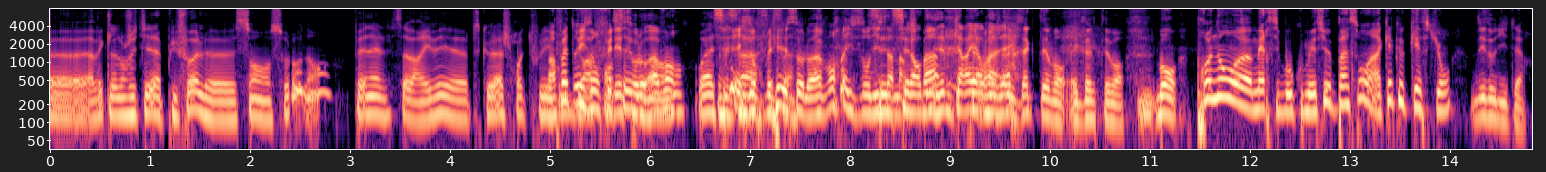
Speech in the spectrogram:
euh, avec la longévité la plus folle euh, sans solo, non? PNL, ça va arriver euh, parce que là, je crois que tous les. En fait, eux, ils ont fait des solos avant. Ouais, c'est ça. ils ont fait c'est ça. solos avant, ils se sont dit C'est- ça c'est marche leur pas. deuxième carrière Ouais, déjà. Exactement, exactement. Mm. Bon, prenons, euh, merci beaucoup messieurs, passons à quelques questions des auditeurs.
